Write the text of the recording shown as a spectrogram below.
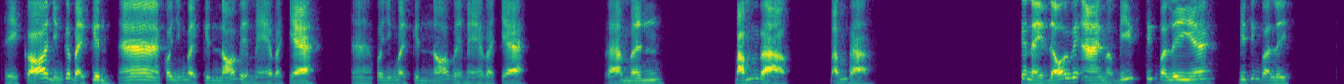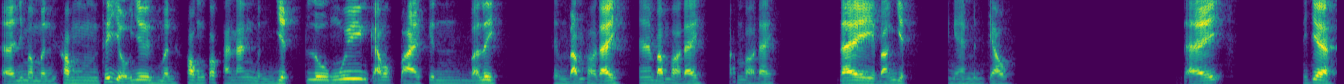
Thì có những cái bài kinh à, có những bài kinh nói về mẹ và cha. À, có những bài kinh nói về mẹ và cha. Và mình bấm vào bấm vào. Cái này đối với ai mà biết tiếng Bali á biết tiếng Bali. À, nhưng mà mình không thí dụ như mình không có khả năng mình dịch luôn nguyên cả một bài kinh Bali thì mình bấm vào đây ha, bấm vào đây bấm vào đây. Đây bản dịch ngày Minh Châu. Đấy thấy chưa?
